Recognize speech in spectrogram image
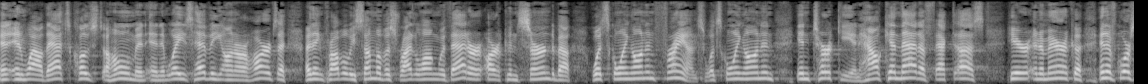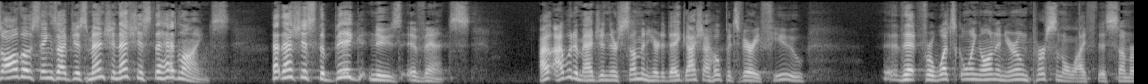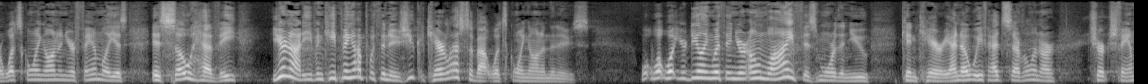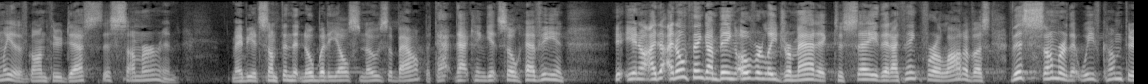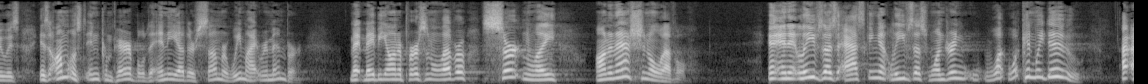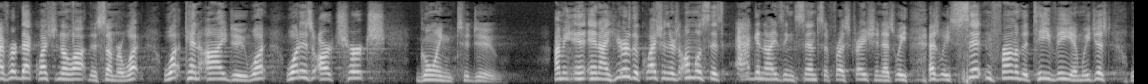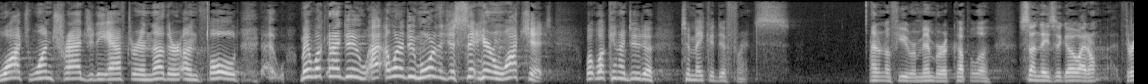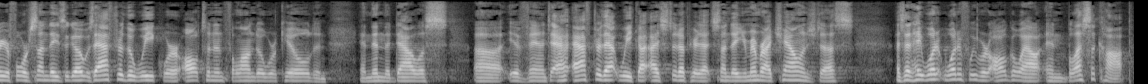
And, and while that's close to home and, and it weighs heavy on our hearts, I, I think probably some of us right along with that are, are concerned about what's going on in France, what's going on in, in Turkey, and how can that affect us here in America. And of course, all those things I've just mentioned, that's just the headlines. That, that's just the big news events. I, I would imagine there's some in here today, gosh, I hope it's very few, that for what's going on in your own personal life this summer, what's going on in your family is, is so heavy, you're not even keeping up with the news. You could care less about what's going on in the news. What, what, what you're dealing with in your own life is more than you can carry. I know we've had several in our church family that have gone through deaths this summer, and maybe it's something that nobody else knows about, but that, that can get so heavy. And you know, I, I don't think I'm being overly dramatic to say that I think for a lot of us, this summer that we've come through is, is almost incomparable to any other summer we might remember. Maybe on a personal level, certainly on a national level. And, and it leaves us asking, it leaves us wondering, what, what can we do? I, I've heard that question a lot this summer. What, what can I do? What, what is our church going to do? I mean, and, and, I hear the question, there's almost this agonizing sense of frustration as we, as we sit in front of the TV and we just watch one tragedy after another unfold. Uh, man, what can I do? I, I want to do more than just sit here and watch it. What, what can I do to, to make a difference? I don't know if you remember a couple of Sundays ago, I don't, three or four Sundays ago, it was after the week where Alton and Philando were killed and, and then the Dallas uh, event. A- after that week, I-, I stood up here that Sunday. You remember I challenged us. I said, hey, what, what if we were to all go out and bless a cop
